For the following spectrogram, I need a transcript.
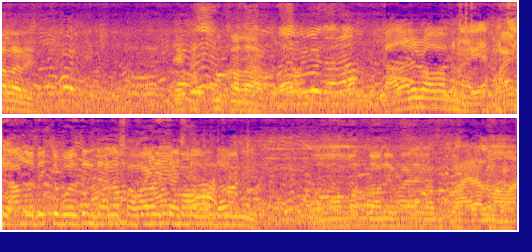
কালারের? কালার। কালারের অভাব নাই নাম যদি একটু বলতেন তাহলে সবাই নিতে মোহাম্মদ জনি। ভাই ভাইরাল মামা।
